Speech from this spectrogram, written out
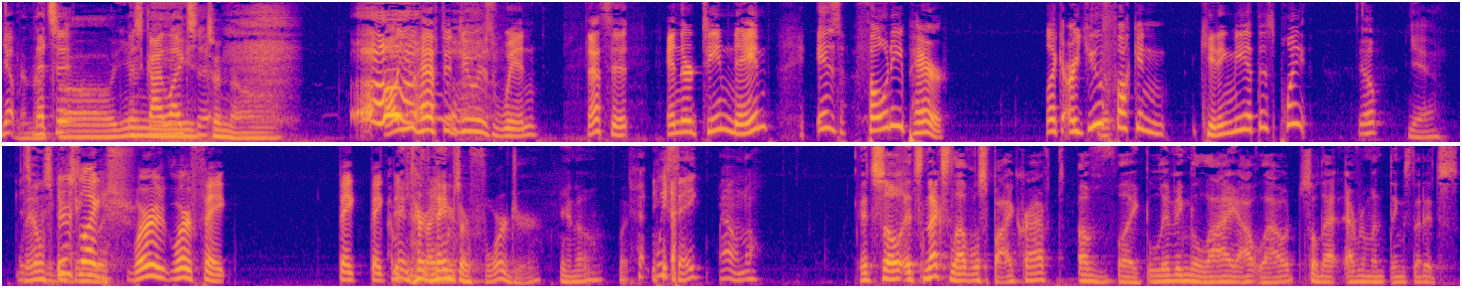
Yep, And that's, it. all you This guy likes need it. To know. All you have to do is win. That's it. And their team name is Phony Pair. Like, are you fucking kidding me at this point? Yep. Yeah. They don't speak There's English. like we're we're fake, fake, fake. I mean, their right names here. are Forger. You know, like, We fake. I don't know. it's so it's next level spycraft of like living the lie out loud, so that everyone thinks that it's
